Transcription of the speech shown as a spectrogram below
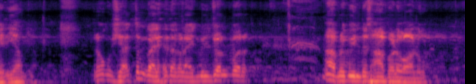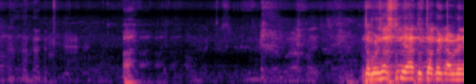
એટલે હું શિયાલ ચમ ગાલ્યા હતા? લાઈટ બિલ જોન પર. આપણે બિંદ સાંભળવાનું. जबरदस्त या हात उताकडे आवडे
